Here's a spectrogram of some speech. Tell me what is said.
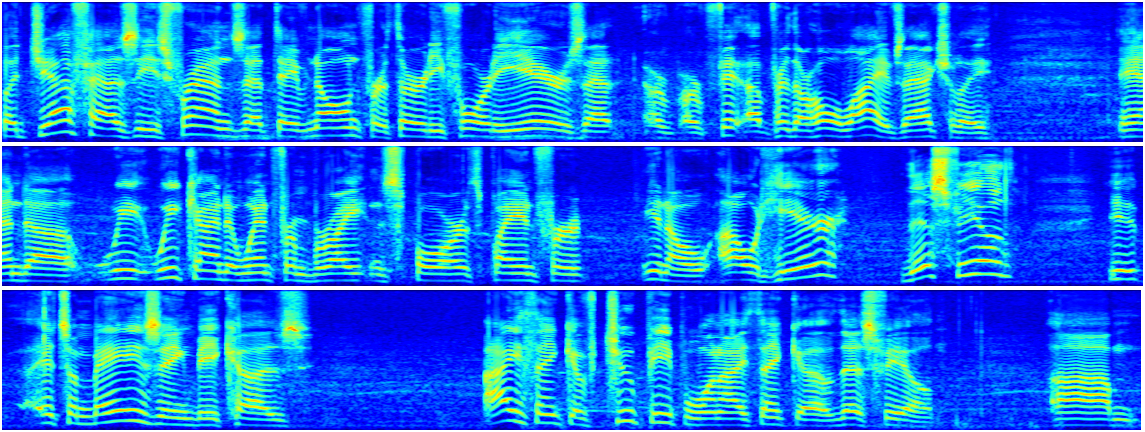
But Jeff has these friends that they've known for 30, 40 years that are, are fit, uh, for their whole lives, actually. And uh, we, we kind of went from Brighton sports, playing for, you know, out here, this field. It's amazing because I think of two people when I think of this field um,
